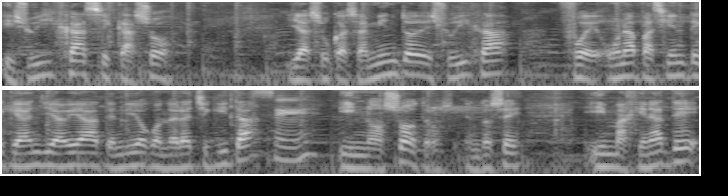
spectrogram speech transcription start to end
y su hija se casó y a su casamiento de su hija fue una paciente que Angie había atendido cuando era chiquita Sí. y nosotros. Entonces, imagínate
